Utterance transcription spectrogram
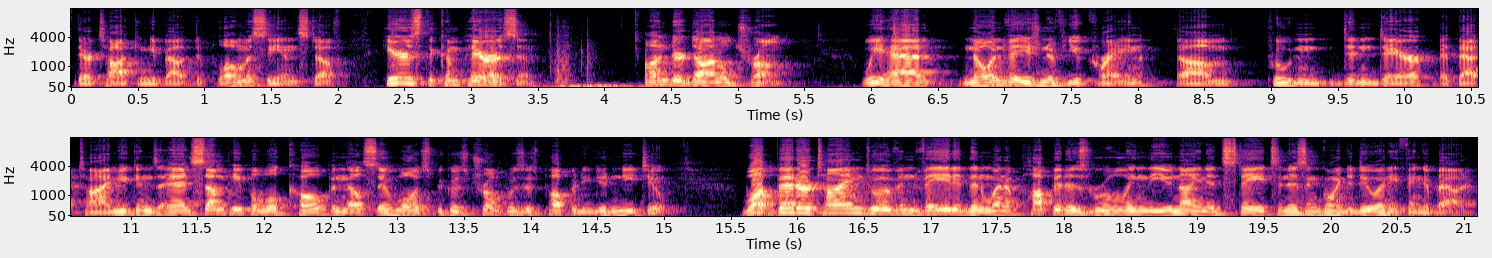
They're talking about diplomacy and stuff. Here's the comparison under Donald Trump, we had no invasion of Ukraine. Um, Putin didn't dare at that time. You can, and some people will cope and they'll say, well, it's because Trump was his puppet. He didn't need to. What better time to have invaded than when a puppet is ruling the United States and isn't going to do anything about it?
